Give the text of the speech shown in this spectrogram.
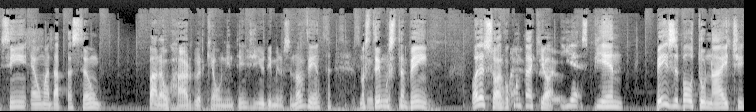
Sim, é uma adaptação para o hardware, que é o Nintendinho de 1990. Isso Nós deu temos também, olha só, eu vou contar aqui, ó, ESPN Baseball Tonight,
